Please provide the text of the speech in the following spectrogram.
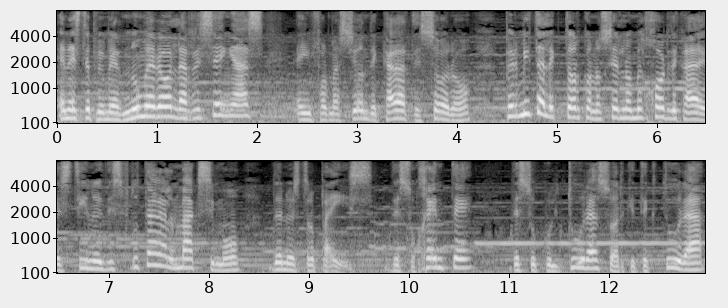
En este primer número, las reseñas e información de cada tesoro permite al lector conocer lo mejor de cada destino y disfrutar al máximo de nuestro país, de su gente, de su cultura, su arquitectura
